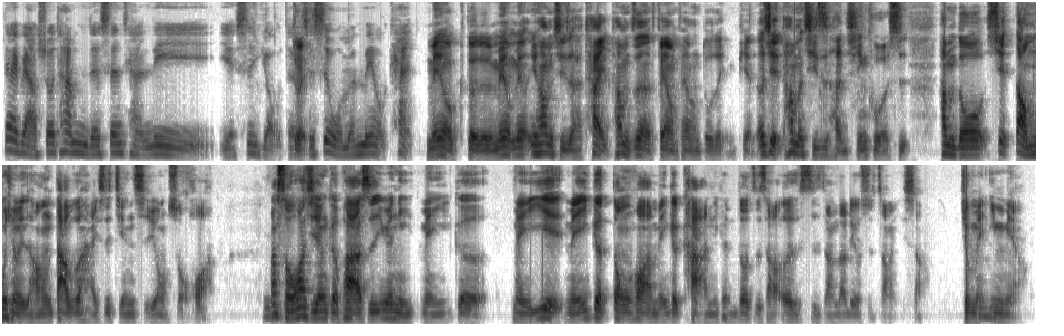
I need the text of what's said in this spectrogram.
代表说他们的生产力也是有的，只是我们没有看。没有，对对对，没有没有，因为他们其实太，他们真的非常非常多的影片，而且他们其实很辛苦的是，他们都现到目前为止，好像大部分还是坚持用手画。嗯、那手画其实很可怕的是，因为你每一个每一页每一个动画每一个卡，你可能都至少二十四张到六十张以上，就每一秒。嗯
